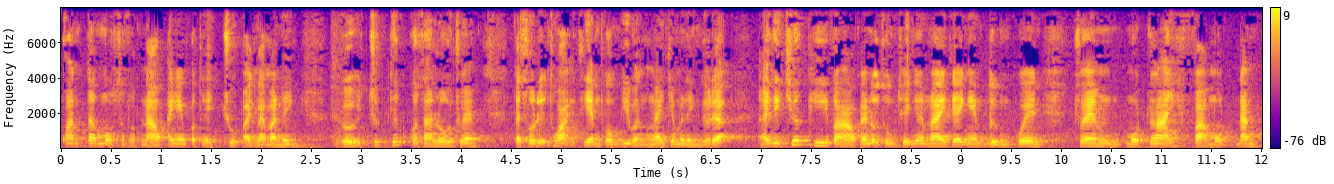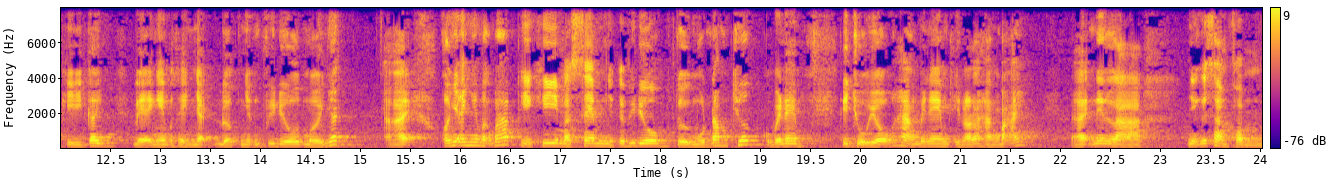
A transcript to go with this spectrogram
quan tâm một sản phẩm nào anh em có thể chụp ảnh lại màn hình gửi trực tiếp qua Zalo cho em. Cái số điện thoại thì em có ghi bằng ngay trên màn hình rồi đấy ạ. Đấy thì trước khi vào cái nội dung chính ngày hôm nay thì anh em đừng quên cho em một like và một đăng ký kênh để anh em có thể nhận được những video mới nhất. Đấy. Có những anh em và các bác thì khi mà xem những cái video từ một năm trước của bên em thì chủ yếu hàng bên em thì nó là hàng bãi. Đấy, nên là những cái sản phẩm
